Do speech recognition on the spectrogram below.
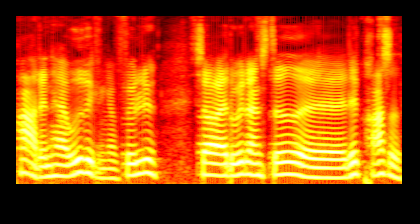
har den her udvikling at følge, så er du et eller andet sted øh, lidt presset,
